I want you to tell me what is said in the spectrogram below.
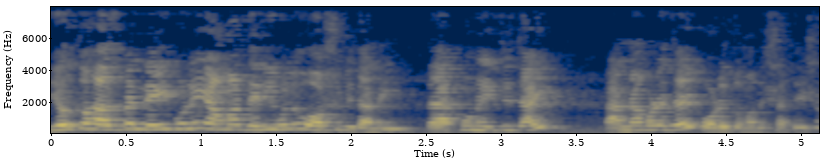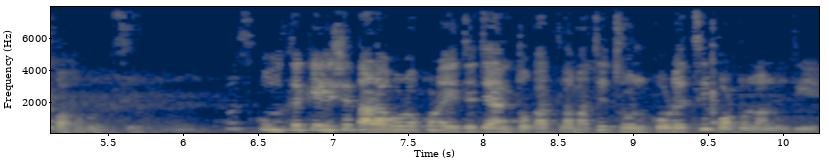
যেহেতু হাজব্যান্ড নেই বলেই আমার দেরি হলেও অসুবিধা নেই। তা এখন এই যে যাই, রান্নাঘরে যাই, পরে তোমাদের সাথে এসে কথা বলছি। স্কুল থেকে এসে তাড়াহুড়ো করে এই যে জ্যান্ত কাতলা মাছের ঝোল করেছি, পটল আলু দিয়ে।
